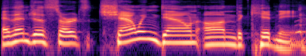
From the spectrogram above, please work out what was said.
and then just starts chowing down on the kidney.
